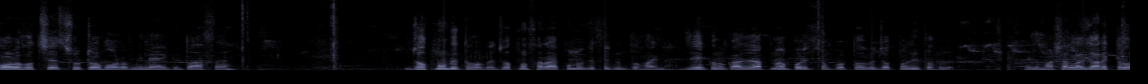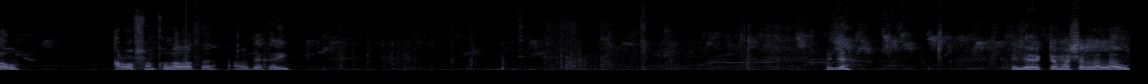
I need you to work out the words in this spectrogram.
বড় হচ্ছে, ছোট, বড় মিলে কিন্তু আছে। যত্ন দিতে হবে। যত্ন ছাড়া কোনো কিছু কিন্তু হয় না। যে কোনো কাজে আপনার পরিশ্রম করতে হবে, যত্ন দিতে হবে। এই যে মার্শাল্লাহ যে আরেকটা লাউ, আর অসংখ্য লাউ আছে। আর দেখাই। এই যে এই যে আরেকটা মার্শাল্লাহ লাউ।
